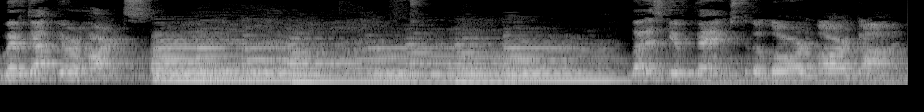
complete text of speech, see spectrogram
Lift up your hearts. Give thanks to the Lord our God.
